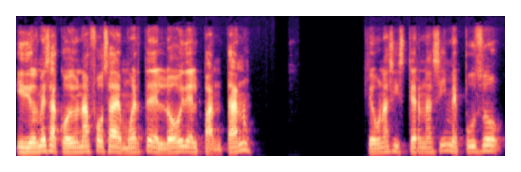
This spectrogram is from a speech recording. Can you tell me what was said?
Y Dios me sacó de una fosa de muerte del lobo y del pantano, de una cisterna así, me puso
